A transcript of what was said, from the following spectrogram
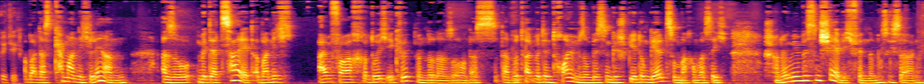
Richtig. Aber das kann man nicht lernen. Also mit der Zeit, aber nicht einfach durch Equipment oder so. Und das, da wird halt mit den Träumen so ein bisschen gespielt, um Geld zu machen, was ich schon irgendwie ein bisschen schäbig finde, muss ich sagen.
